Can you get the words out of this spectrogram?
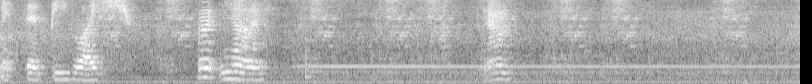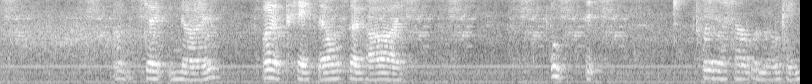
make the be like uh, no. Um, I don't know. I want to pick, they're all so hard. Oh, this. Where the hell am I looking?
